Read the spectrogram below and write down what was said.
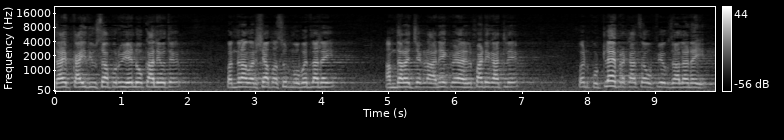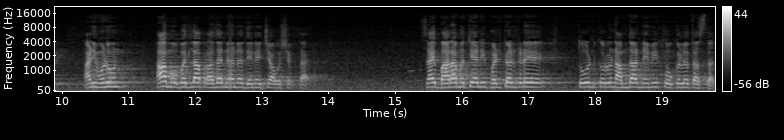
साहेब काही दिवसापूर्वी हे लोक आले होते. पंधरा वर्षापासून मोबदला नाही. आमदारांच्याकडे अनेक वेळा हेलपाटे घातले पण कुठल्याही प्रकारचा उपयोग झाला नाही. आणि म्हणून हा मोबदला प्राधान्यानं देण्याची आवश्यकता आहे. साहेब बारामती आणि फलटणकडे तोंड करून आमदार नेहमी कोकलत असतात.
